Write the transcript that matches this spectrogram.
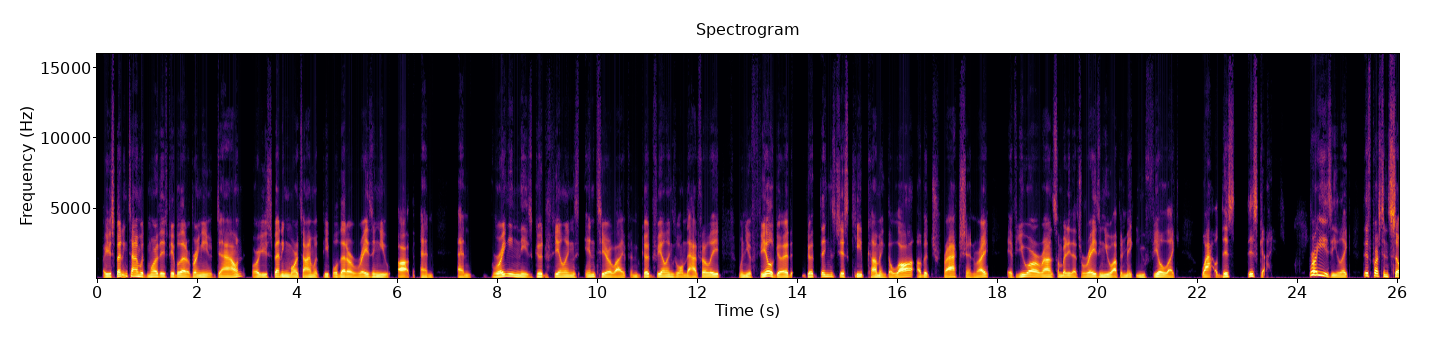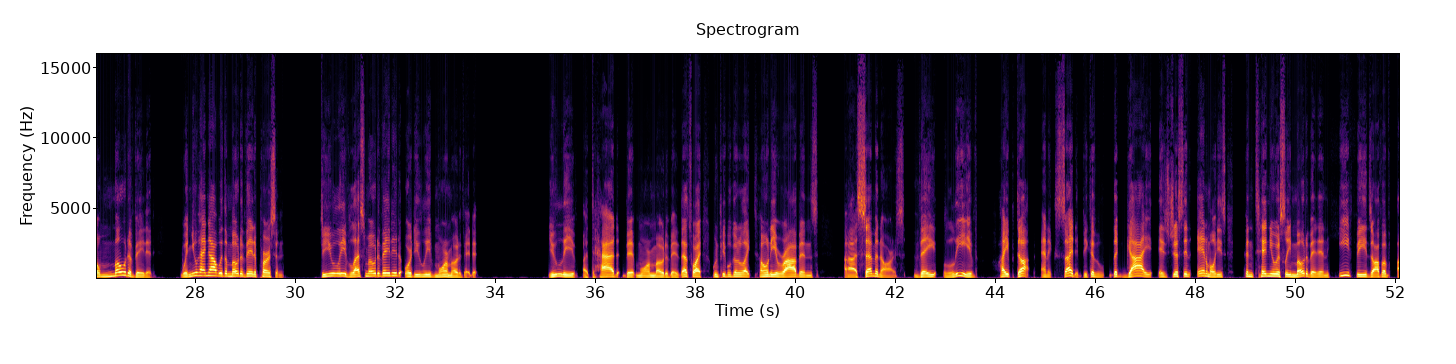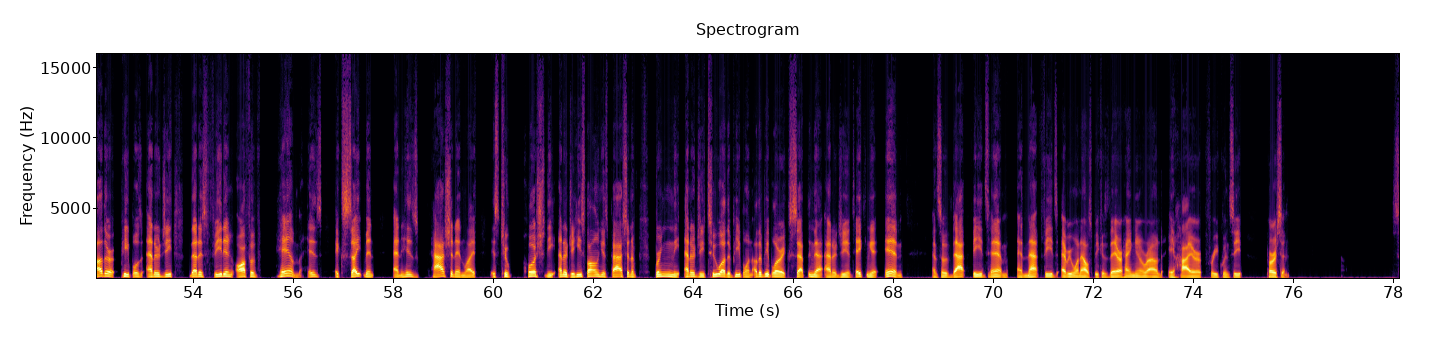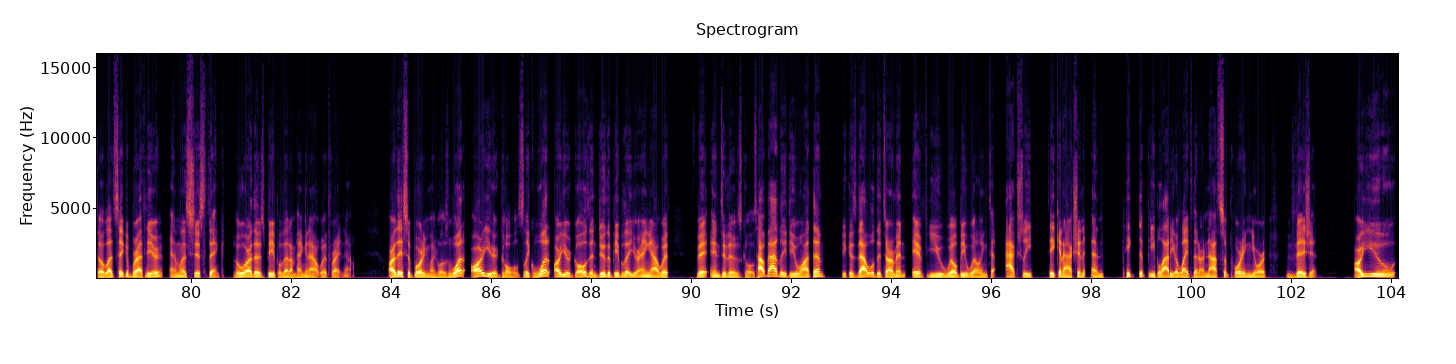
Are you spending time with more of these people that are bringing you down, or are you spending more time with people that are raising you up and and bringing these good feelings into your life. And good feelings will naturally, when you feel good, good things just keep coming. The law of attraction, right? If you are around somebody that's raising you up and making you feel like, wow, this this guy is crazy. Like this person's so motivated. When you hang out with a motivated person, do you leave less motivated or do you leave more motivated? You leave a tad bit more motivated. That's why when people go to like Tony Robbins uh, seminars, they leave hyped up and excited because the guy is just an animal. He's continuously motivated and he feeds off of other people's energy that is feeding off of him. His excitement and his passion in life is to push the energy. He's following his passion of bringing the energy to other people, and other people are accepting that energy and taking it in. And so that feeds him and that feeds everyone else because they are hanging around a higher frequency person. So let's take a breath here and let's just think who are those people that I'm hanging out with right now? Are they supporting my goals? What are your goals? Like, what are your goals? And do the people that you're hanging out with fit into those goals? How badly do you want them? Because that will determine if you will be willing to actually take an action and take the people out of your life that are not supporting your vision. Are you,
